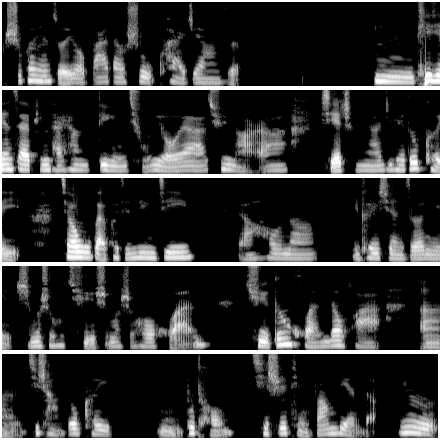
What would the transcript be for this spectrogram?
十块钱左右，八到十五块这样子。嗯，提前在平台上订穷游呀、去哪儿啊、携程呀这些都可以，交五百块钱定金，然后呢。你可以选择你什么时候取，什么时候还。取跟还的话，嗯，机场都可以，嗯，不同，其实挺方便的。因为，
